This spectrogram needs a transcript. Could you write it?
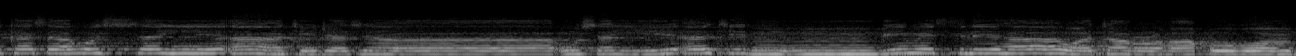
كسبوا السيئات جزاء سيئة بمثلها وترهقهم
